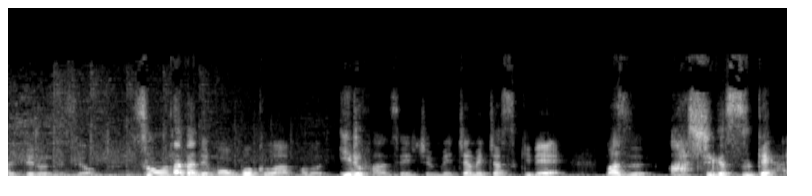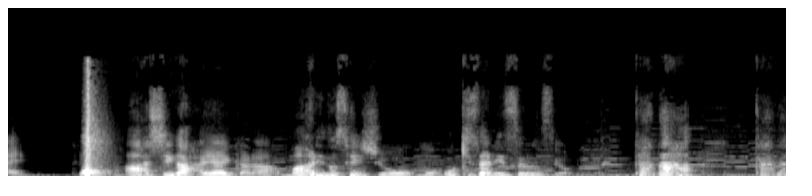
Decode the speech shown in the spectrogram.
ねてるんですよ。その中でも僕はこのイルファン選手めちゃめちゃ好きでまず足がすげえ速い。足が速いから周りの選手をもう置き去りにするんですよ。ただただ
